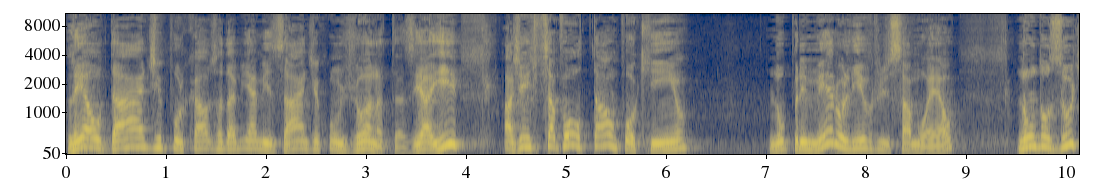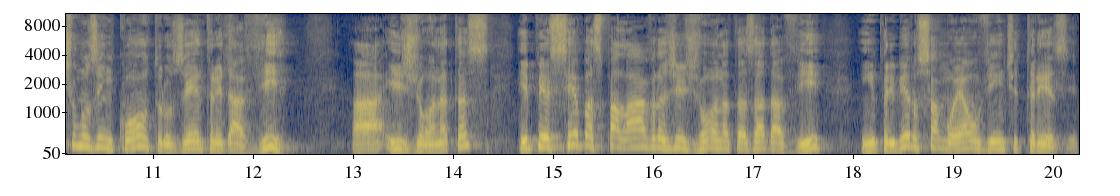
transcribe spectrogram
lealdade por causa da minha amizade com Jonatas. E aí a gente precisa voltar um pouquinho no primeiro livro de Samuel, num dos últimos encontros entre Davi ah, e Jonatas, e perceba as palavras de Jonatas a Davi em 1 Samuel 20, 13.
